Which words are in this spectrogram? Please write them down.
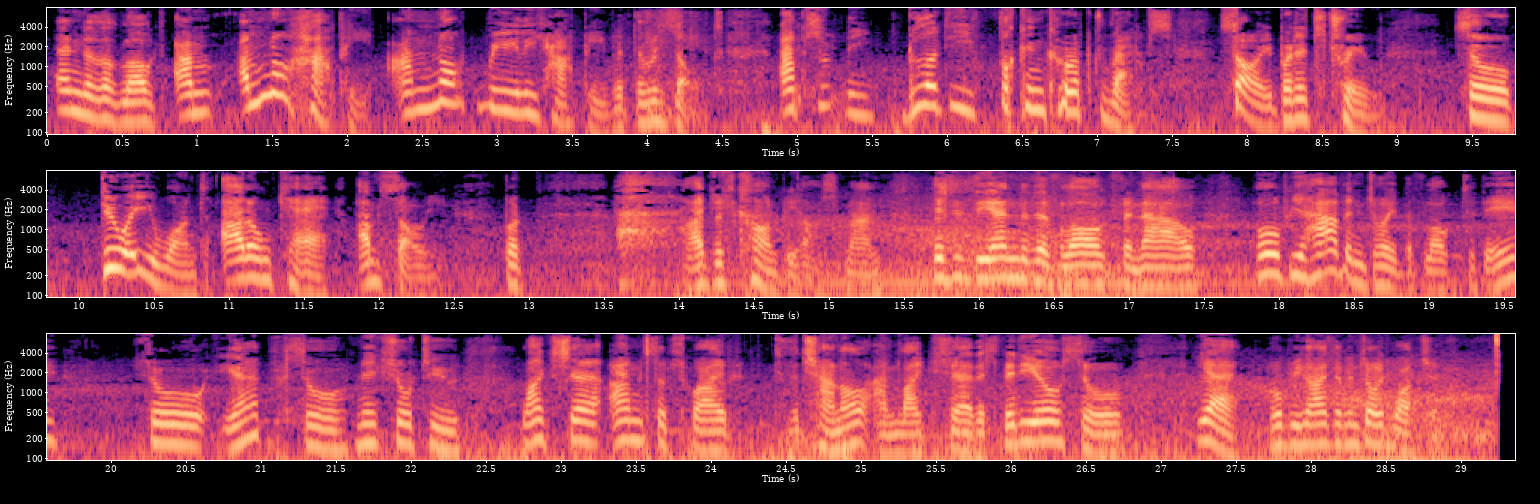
end of the vlog. I'm I'm not happy. I'm not really happy with the result. Absolutely bloody fucking corrupt reps. Sorry, but it's true. So do what you want. I don't care. I'm sorry, but I just can't be asked, man. This is the end of the vlog for now. Hope you have enjoyed the vlog today. So, yep, so make sure to like, share, and subscribe to the channel and like, share this video. So, yeah, hope you guys have enjoyed watching.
